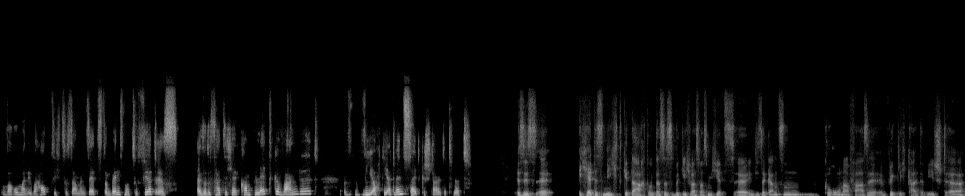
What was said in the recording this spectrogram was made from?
warum man überhaupt sich zusammensetzt. Und wenn es nur zu viert ist. Also das hat sich ja komplett gewandelt, wie auch die Adventszeit gestaltet wird. Es ist, äh, ich hätte es nicht gedacht, und das ist wirklich was, was mich jetzt äh, in dieser ganzen Corona-Phase wirklich kalt erwischt. Äh,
